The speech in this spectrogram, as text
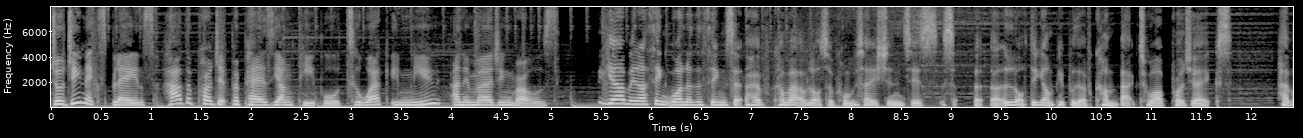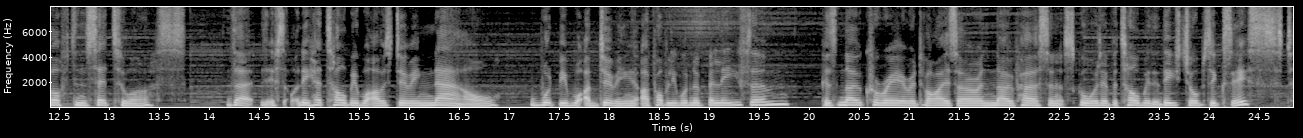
Georgina explains how the project prepares young people to work in new and emerging roles. Yeah, I mean, I think one of the things that have come out of lots of conversations is a lot of the young people that have come back to our projects have often said to us that if somebody had told me what I was doing now would be what I'm doing, I probably wouldn't have believed them because no career advisor and no person at school had ever told me that these jobs exist.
